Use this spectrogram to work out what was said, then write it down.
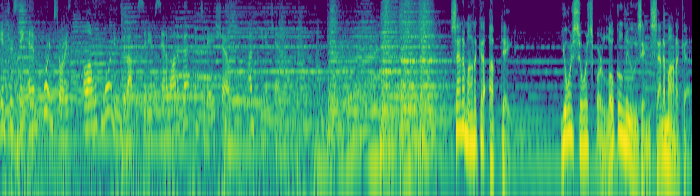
interesting, and important stories, along with more news about the city of Santa Monica in today's show. I'm Kena Chin. Santa Monica Update, your source for local news in Santa Monica.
